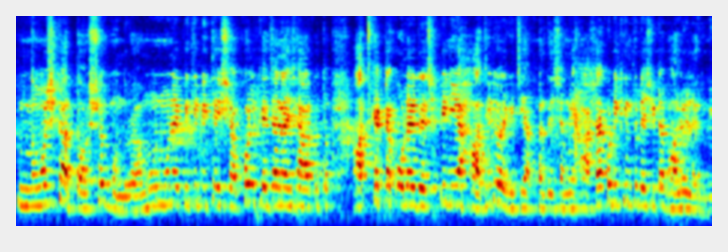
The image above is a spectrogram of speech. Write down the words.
নমস্কার দর্শক বন্ধুরা মন মনের পৃথিবীতে সকলকে জানাই স্বাগত। আজকে একটা ওলের রেসিপি নিয়ে হাজির হয়ে গেছি আপনাদের সামনে। আশা করি কিন্তু রেসিপিটা ভালোই লাগবে।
